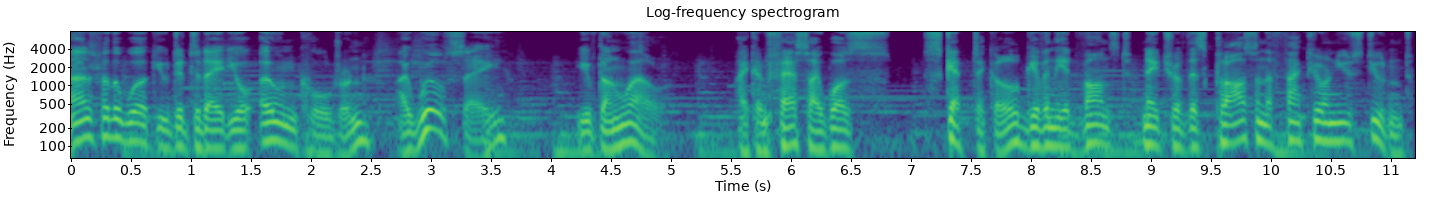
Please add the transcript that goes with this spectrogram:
As for the work you did today at your own cauldron, I will say you've done well. I confess I was skeptical given the advanced nature of this class and the fact you're a new student.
